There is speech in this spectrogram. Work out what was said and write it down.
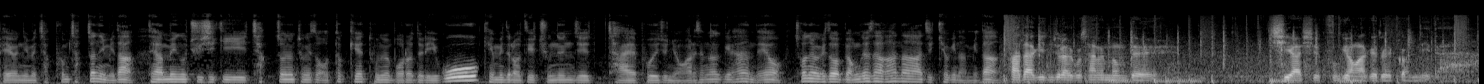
배우님의 작품 작전입니다. 대한민국 주식이 작전을 통해서 어떻게 돈을 벌어들이고 개미들 어떻게 죽는지 잘 보여준 영화를 생각을 하는데요. 저는 여기서 명대사가 하나 아직 기억이 납니다. 바닥인 줄 알고 사는 놈들 지하실 구경하게 될 겁니다.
